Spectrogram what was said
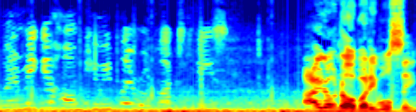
when we get home, can we play Roblox, please? I don't know, buddy. We'll see.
